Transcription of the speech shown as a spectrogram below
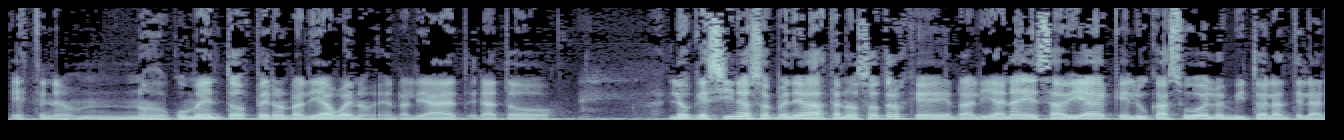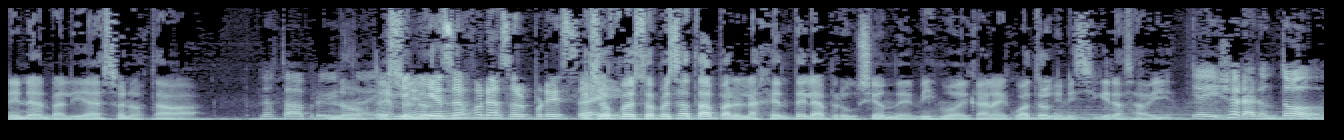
este no, unos documentos, pero en realidad bueno, en realidad era todo lo que sí nos sorprendió hasta nosotros que en realidad nadie sabía que Lucas Hugo lo invitó delante de la arena, en realidad eso no estaba No estaba previsto No, ahí. eso y, no- y eso fue una sorpresa. eso ahí. fue sorpresa hasta para la gente de la producción de mismo del canal 4 que ni siquiera sabía. Y ahí lloraron todos.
